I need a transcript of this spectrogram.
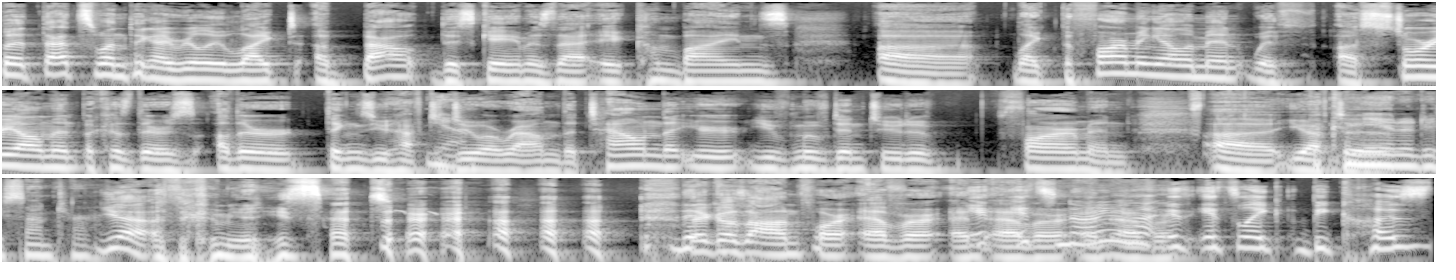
but that's one thing i really liked about this game is that it combines uh like the farming element with a story element because there's other things you have to Yeah. do around the town that you're you've moved into to farm and uh you have to Community center. yeah, at the community center. that goes on forever and It- ever it's not and even ever. that. It's like because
